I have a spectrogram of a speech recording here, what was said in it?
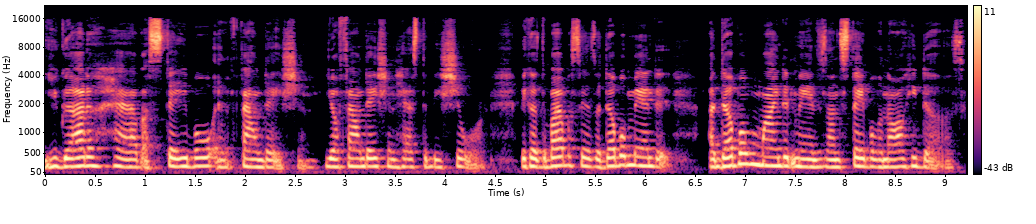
You got to have a stable and foundation. Your foundation has to be sure because the Bible says a double-minded a double minded man is unstable in all he does.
